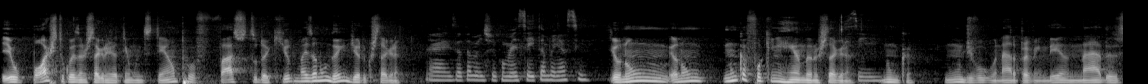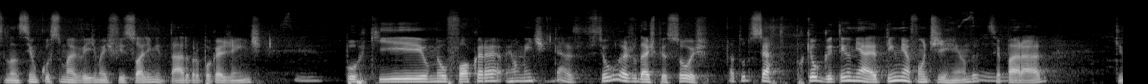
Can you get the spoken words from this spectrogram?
eu posto coisa no Instagram já tem muito tempo, faço tudo aquilo, mas eu não ganho dinheiro com o Instagram. É, exatamente. Eu comecei também assim. Eu não, eu não nunca foquei em renda no Instagram. Sim. Nunca. Não divulgo nada pra vender, nada. Eu lancei um curso uma vez, mas fiz só limitado pra pouca gente. Porque o meu foco era realmente, cara, se eu ajudar as pessoas, tá tudo certo. Porque eu tenho minha, eu tenho minha fonte de renda separada, que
